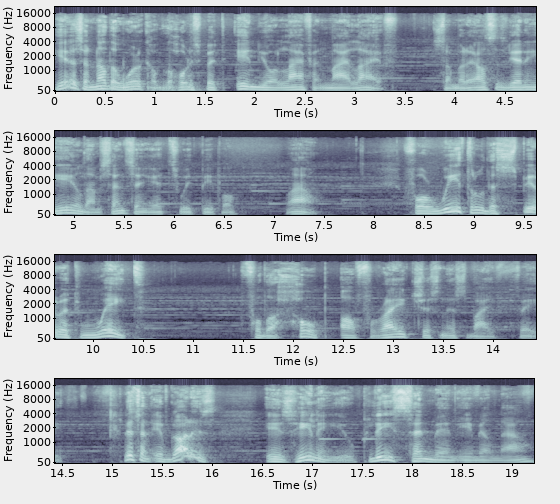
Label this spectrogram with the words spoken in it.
here's another work of the Holy Spirit in your life and my life. Somebody else is getting healed. I'm sensing it, sweet people. Wow. For we through the Spirit wait for the hope of righteousness by faith. Listen, if God is, is healing you, please send me an email now.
